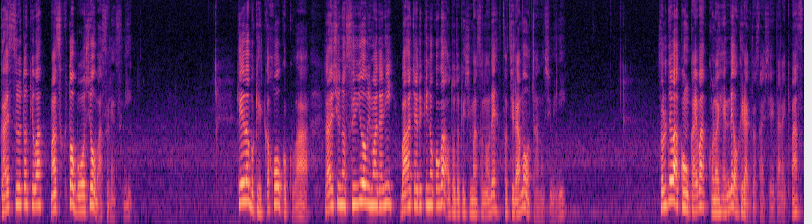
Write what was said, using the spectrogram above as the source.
外出するときはマスクと帽子を忘れずに。競馬部結果報告は来週の水曜日までにバーチャルキノコがお届けしますのでそちらもお楽しみに。それでは今回はこの辺でお開きとさせていただきます。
